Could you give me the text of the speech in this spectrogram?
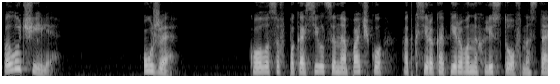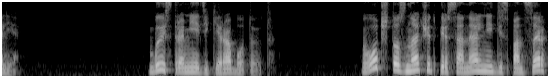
Получили. Уже. Колосов покосился на пачку от ксерокопированных листов на столе. Быстро медики работают. Вот что значит персональный диспансер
